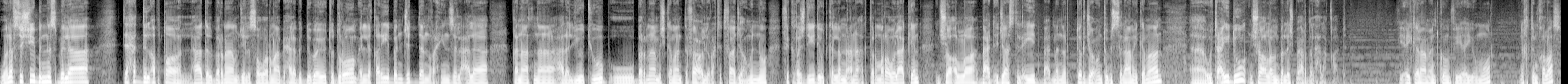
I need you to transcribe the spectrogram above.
ونفس الشيء بالنسبة لتحدي الأبطال. هذا البرنامج اللي صورناه بحلبة دبي وتدروم اللي قريبا جدا رح ينزل على قناتنا على اليوتيوب. وبرنامج كمان تفاعلي رح تتفاجئوا منه. فكرة جديدة وتكلمنا عنها أكثر مرة ولكن إن شاء الله بعد إجازة العيد بعد ما ترجعوا أنتم بالسلامة كمان آه وتعيدوا إن شاء الله بنبلش بعرض الحلقات. في أي كلام عندكم؟ في أي أمور؟ نختم خلاص؟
